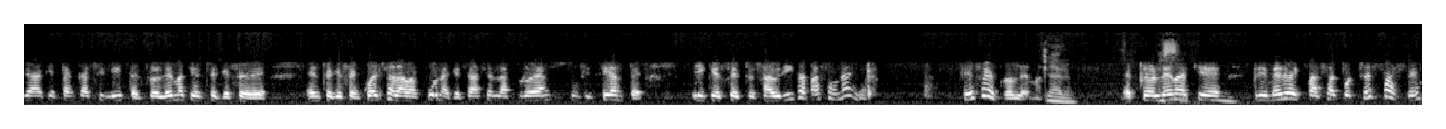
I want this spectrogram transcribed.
ya que están casi listas. El problema es que entre que se entre que se encuentra la vacuna, que se hacen las pruebas suficientes y que se fabrica pasa un año ese es el problema. Claro. El problema es que primero hay que pasar por tres fases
